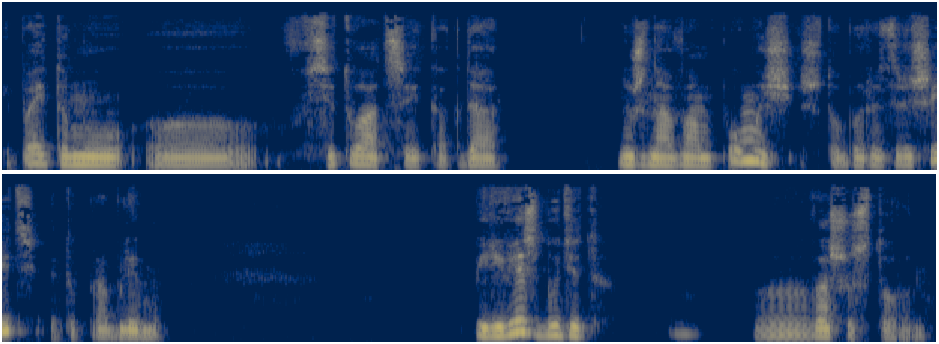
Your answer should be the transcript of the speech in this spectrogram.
И поэтому э, в ситуации, когда нужна вам помощь, чтобы разрешить эту проблему, перевес будет э, в вашу сторону.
